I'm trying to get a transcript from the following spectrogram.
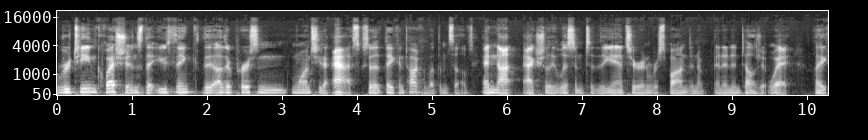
routine questions that you think the other person wants you to ask so that they can talk about themselves and not actually listen to the answer and respond in a in an intelligent way. Like,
